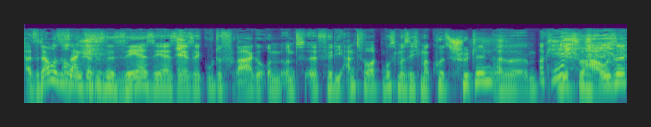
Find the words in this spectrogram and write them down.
also da muss ich oh. sagen, das ist eine sehr, sehr, sehr, sehr gute Frage und, und äh, für die Antwort muss man sich mal kurz schütteln, also ähm, okay. hier zu Hause,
